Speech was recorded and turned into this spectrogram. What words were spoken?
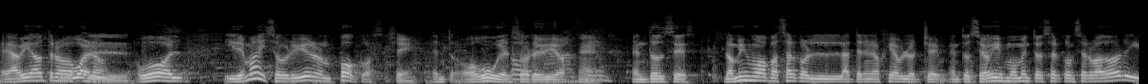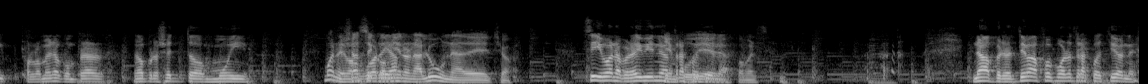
Eh, había otro, Wall. bueno, Wall. y demás y sobrevivieron pocos. Sí. Ent- o Google Oh, sobrevivió. ah, sí. Eh. Entonces, lo mismo va a pasar con la tecnología blockchain. Entonces, hoy es momento de ser conservador y por lo menos comprar no proyectos muy... Bueno, ya se comieron a Luna, de hecho. Sí, bueno, pero ahí vienen ¿Quién otras pudiera cuestiones. comerse? No, pero el tema fue por otras Sí. cuestiones.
